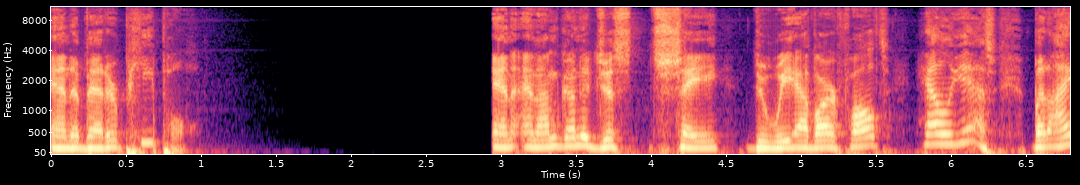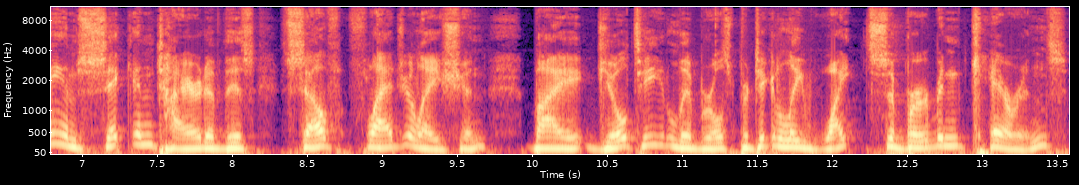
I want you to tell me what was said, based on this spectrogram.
and a better people. And and I'm going to just say, do we have our faults? Hell yes. But I am sick and tired of this self-flagellation by guilty liberals, particularly white suburban Karens,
